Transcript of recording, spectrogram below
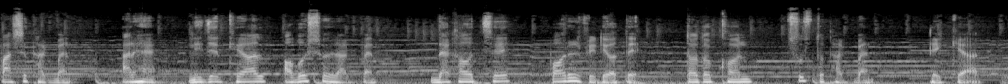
পাশে থাকবেন। আর হ্যাঁ নিজের খেয়াল অবশ্যই রাখবেন। দেখা হচ্ছে পরের ভিডিওতে। ততক্ষণ সুস্থ থাকবেন। টেক কেয়ার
